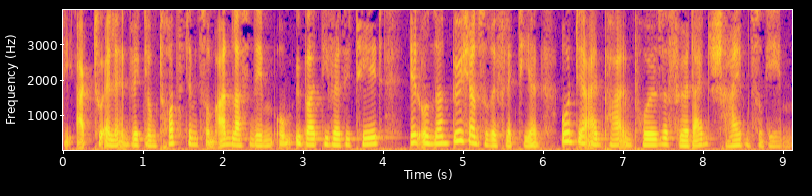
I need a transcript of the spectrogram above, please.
die aktuelle Entwicklung trotzdem zum Anlass nehmen, um über Diversität in unseren Büchern zu reflektieren und dir ein paar Impulse für dein Schreiben zu geben.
